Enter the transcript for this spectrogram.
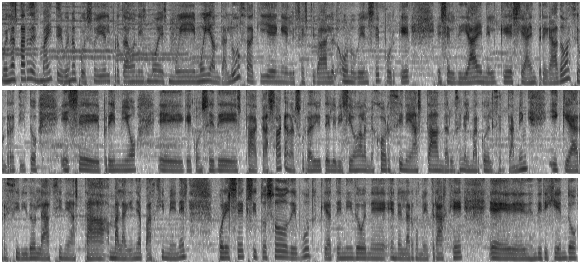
Buenas tardes, Maite. Bueno, pues hoy el protagonismo es muy, muy andaluz aquí en el Festival Onubense porque es el día en el que se ha entregado hace un ratito ese premio eh, que concede esta casa, Canal Sur Radio y Televisión, a la mejor cineasta andaluz en el marco del certamen y que ha recibido la cineasta malagueña Paz Jiménez por ese exitoso debut que ha tenido en el, largometraje eh, dirigiendo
